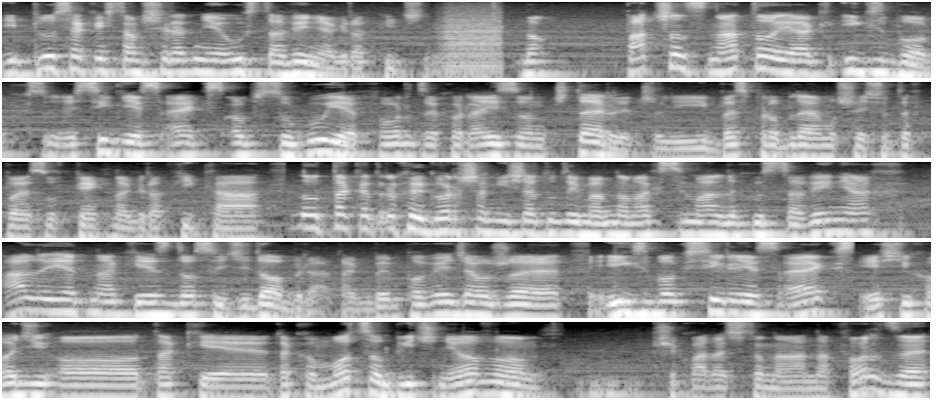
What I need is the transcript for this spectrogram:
i plus jakieś tam średnie ustawienia graficzne. No, Patrząc na to, jak Xbox Series X obsługuje Forza Horizon 4, czyli bez problemu 60 fps, piękna grafika, no taka trochę gorsza niż ja tutaj mam na maksymalnych ustawieniach, ale jednak jest dosyć dobra. Tak bym powiedział, że Xbox Series X, jeśli chodzi o takie, taką moc obliczeniową, przekładać to na, na Fordze,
